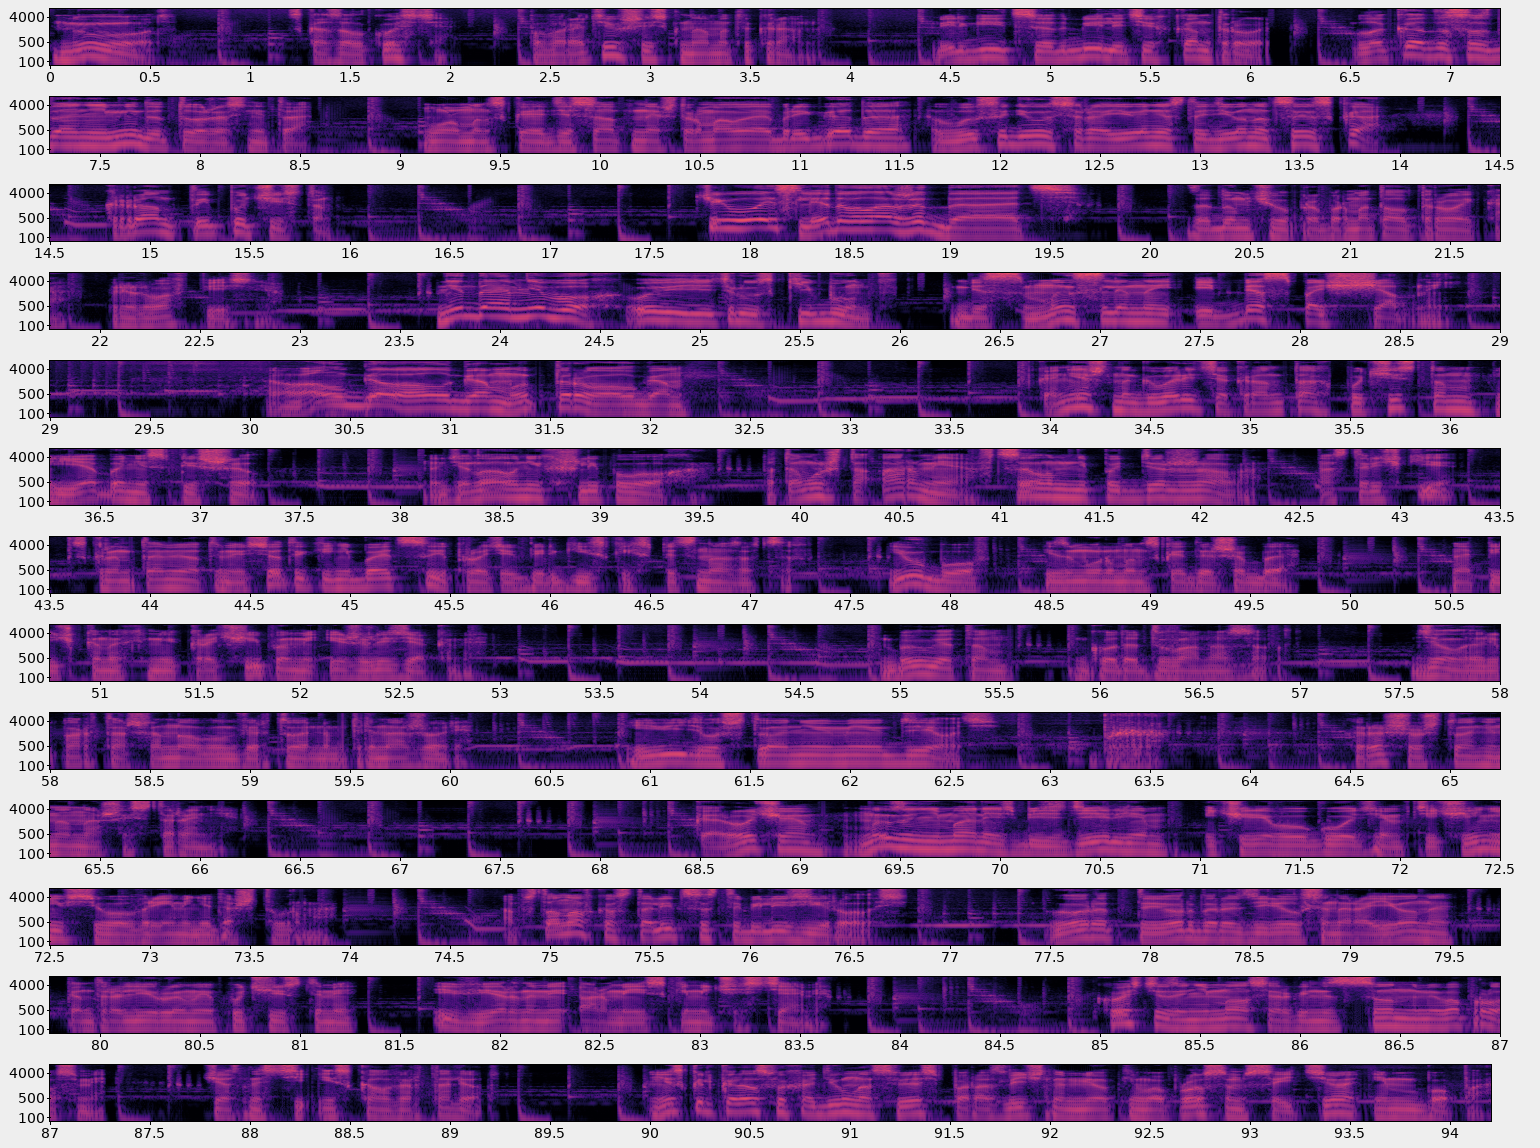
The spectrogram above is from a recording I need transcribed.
«Ну вот», – сказал Костя, поворотившись к нам от экрана. Бельгийцы отбили техконтроль. Блокада создания МИДа тоже снята. Мурманская десантная штурмовая бригада высадилась в районе стадиона ЦСКА. Кранты по чистым. Чего и следовало ожидать, Задумчиво пробормотал Тройка, прервав песню. «Не дай мне бог увидеть русский бунт, бессмысленный и беспощадный». «Волга, Волга, мутер Волга». Конечно, говорить о крантах по чистым я бы не спешил. Но дела у них шли плохо, потому что армия в целом не поддержала, а старички с крантометами все-таки не бойцы против бельгийских спецназовцев и убов из мурманской ДШБ, напичканных микрочипами и железяками. Был я там года два назад, делая репортаж о новом виртуальном тренажере. И видел, что они умеют делать. Бррр. Хорошо, что они на нашей стороне. Короче, мы занимались бездельем и чревоугодием в течение всего времени до штурма. Обстановка в столице стабилизировалась. Город твердо разделился на районы, контролируемые пучистами и верными армейскими частями. Костя занимался организационными вопросами, в частности, искал вертолет. Несколько раз выходил на связь по различным мелким вопросам с Эйтё и Мбопа.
